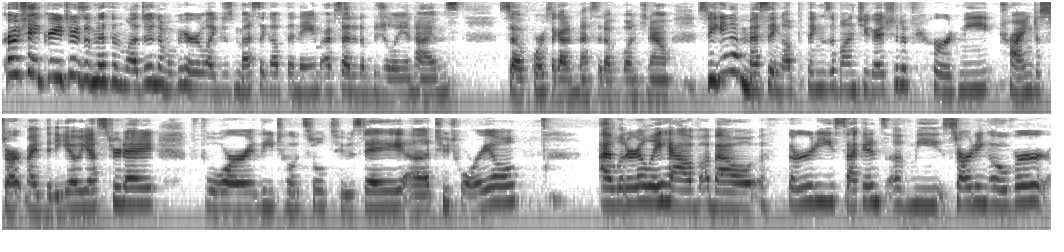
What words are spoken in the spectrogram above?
crochet creatures of myth and legend. I'm over here like just messing up the name. I've said it a bajillion times. So, of course, I got to mess it up a bunch now. Speaking of messing up things a bunch, you guys should have heard me trying to start my video yesterday for the Toadstool Tuesday uh, tutorial. I literally have about 30 seconds of me starting over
